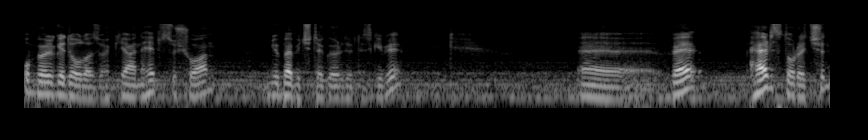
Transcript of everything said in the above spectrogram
o bölgede olacak. Yani hepsi şu an New Babbage'de gördüğünüz gibi. Ee, ve her storage'ın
